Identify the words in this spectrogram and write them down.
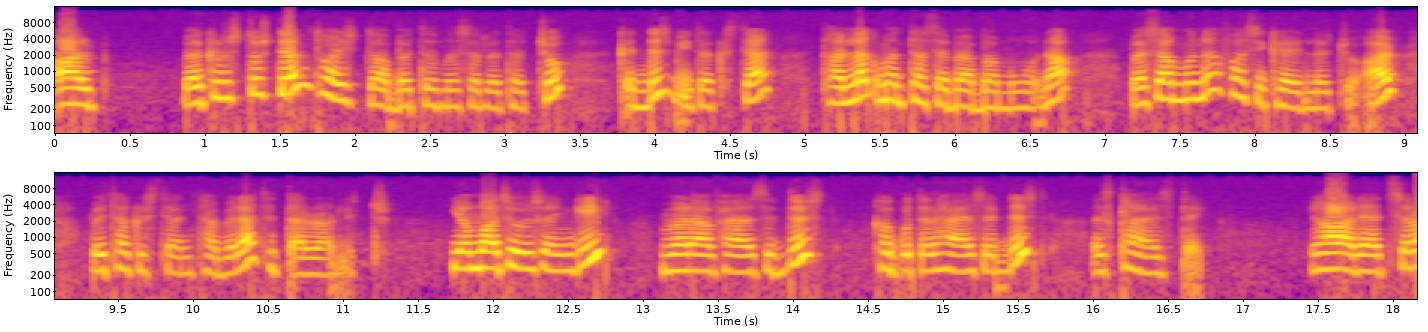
አርብ በክርስቶስ ደም ተዋጅታ በተመሰረተችው ቅድስት ቤተ ክርስቲያን ታላቅ መታሰቢያ በመሆኗ በሰሙነ ፋሲካ ያለችው አርብ ቤተ ክርስቲያን ተብላ ትጠራለች። የማቴዎስ ወንጌል ምዕራፍ 26 ከቁጥር 26 እስከ 29። የሐዋርያት ሥራ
